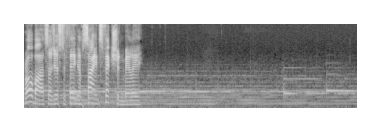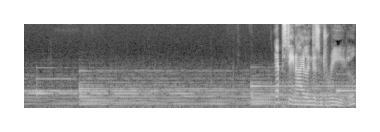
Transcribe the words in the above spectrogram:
Robots are just a thing of science fiction, Billy. Epstein Island isn't real.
